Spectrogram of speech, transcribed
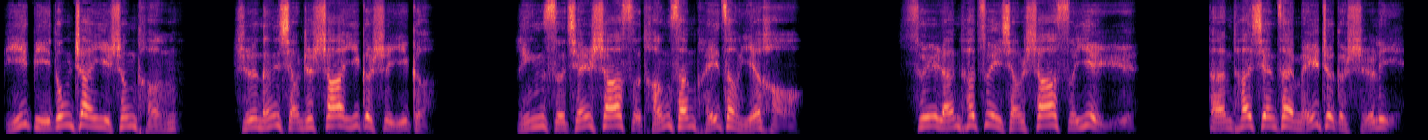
比比东战意升腾，只能想着杀一个是一个，临死前杀死唐三陪葬也好。虽然他最想杀死夜雨，但他现在没这个实力。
